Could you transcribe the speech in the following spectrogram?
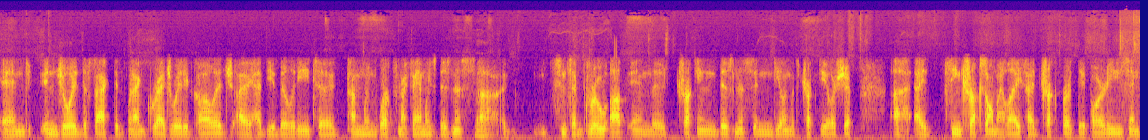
and enjoyed the fact that when I graduated college, I had the ability to come and work for my family's business. Mm. Uh, since I grew up in the trucking business and dealing with the truck dealership, uh, I'd seen trucks all my life, had truck birthday parties, and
